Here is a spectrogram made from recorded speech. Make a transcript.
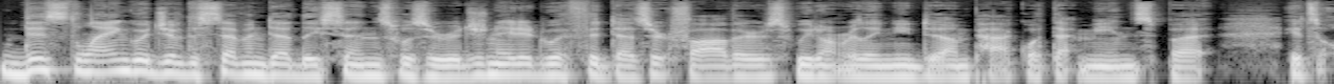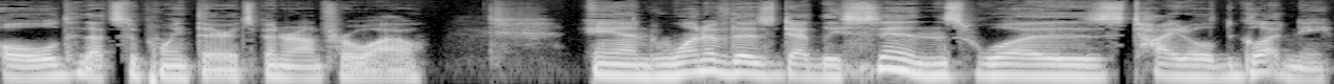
this language of the seven deadly sins was originated with the Desert Fathers. We don't really need to unpack what that means, but it's old. That's the point there. It's been around for a while. And one of those deadly sins was titled gluttony.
